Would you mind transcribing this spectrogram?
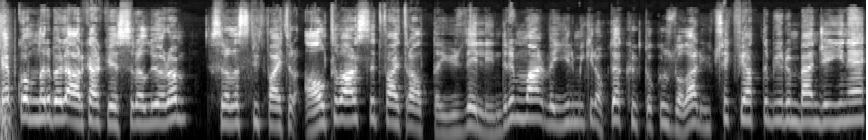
Capcom'ları böyle arka arkaya sıralıyorum. Sırada Street Fighter 6 var. Street Fighter 6'da %50 indirim var ve 22.49 dolar. Yüksek fiyatlı bir ürün bence yine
